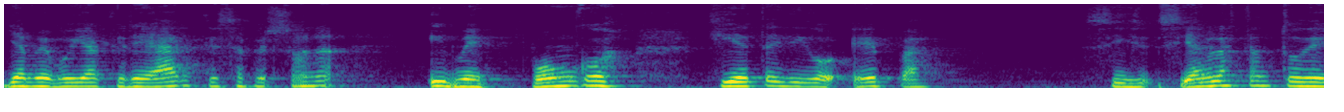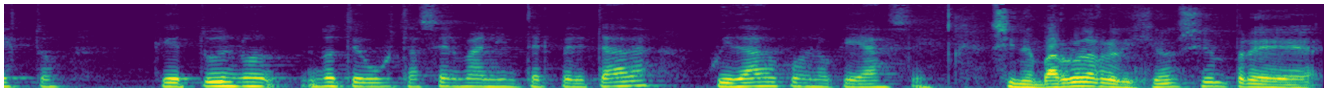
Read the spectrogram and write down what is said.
ya me voy a crear que esa persona y me pongo quieta y digo, epa, si, si hablas tanto de esto, que tú no, no te gusta ser malinterpretada, cuidado con lo que haces. Sin embargo, la religión siempre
